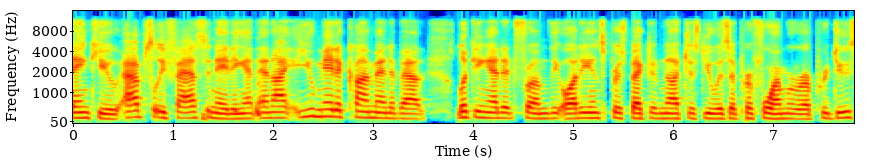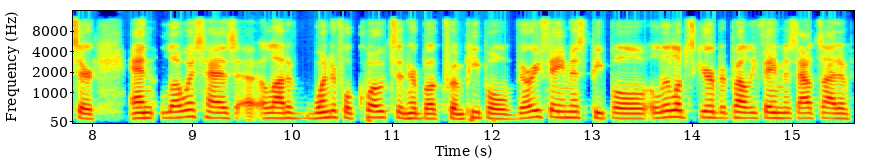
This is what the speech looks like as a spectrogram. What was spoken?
Thank you. Absolutely fascinating. And and I you made a comment about looking at it from the audience perspective, not just you as a performer or a producer. And Lois has a lot of wonderful quotes in her book from people very famous, people a little obscure, but probably famous outside of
